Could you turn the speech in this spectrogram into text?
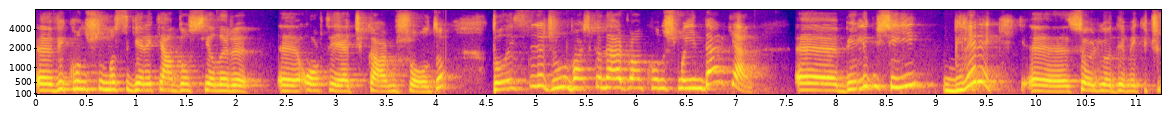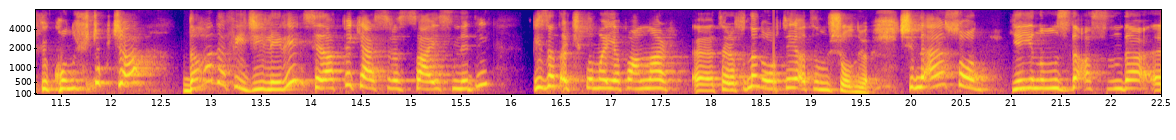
ve konuşulması gereken dosyaları e, ortaya çıkarmış oldu. Dolayısıyla Cumhurbaşkanı Erdoğan konuşmayın derken e, belli bir şeyi bilerek e, söylüyor demek ki. Çünkü konuştukça daha da fecileri Sedat Peker sırası sayesinde değil bizzat açıklama yapanlar e, tarafından ortaya atılmış oluyor. Şimdi en son yayınımızda aslında e,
